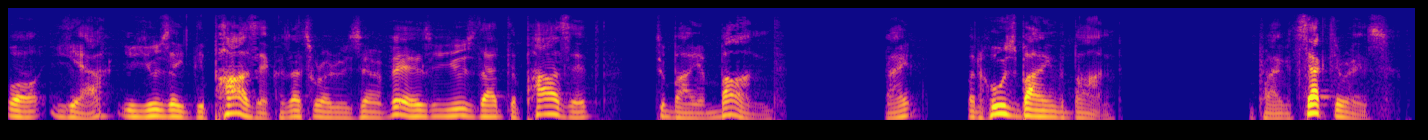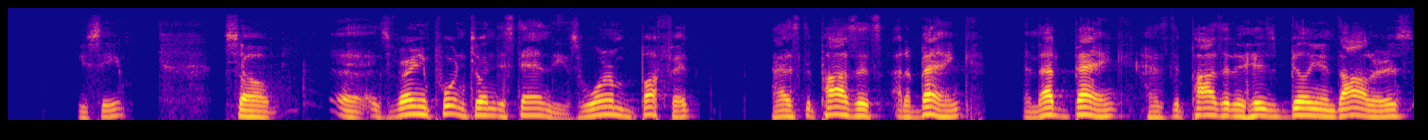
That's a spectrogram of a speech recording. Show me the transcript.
Well, yeah, you use a deposit because that's what a reserve is. You use that deposit to buy a bond, right? But who's buying the bond? The private sector is. You see? So uh, it's very important to understand these. Warren Buffett has deposits at a bank, and that bank has deposited his billion dollars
